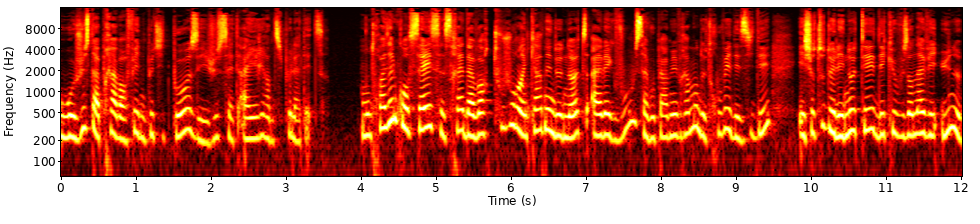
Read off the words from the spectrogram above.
ou juste après avoir fait une petite pause et juste s'être aéré un petit peu la tête. Mon troisième conseil, ce serait d'avoir toujours un carnet de notes avec vous. Ça vous permet vraiment de trouver des idées et surtout de les noter dès que vous en avez une.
